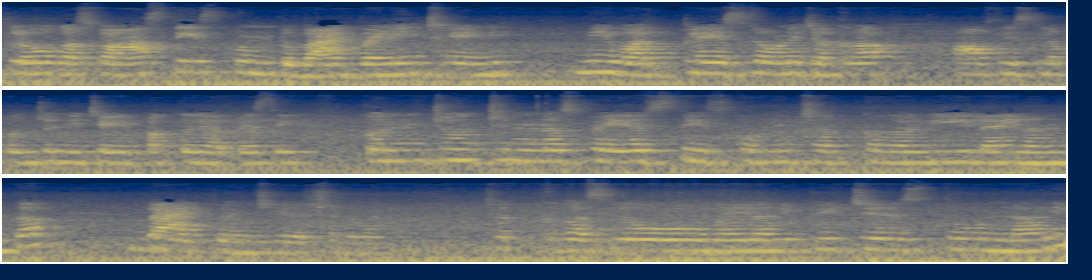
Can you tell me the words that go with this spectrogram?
స్లోగా శ్వాస తీసుకుంటూ బ్యాక్ బెండింగ్ చేయండి. మీ వర్క్ ప్లేస్లోనే చక్కగా ఆఫీస్లో కొంచెం నీ చైర్ పక్క చెప్పేసి కొంచెం చిన్న స్పేస్ తీసుకొని చక్కగా వీలైనంత బ్యాక్ బెండ్ చేయొచ్చు అనమాట చక్కగా స్లోగా ఇలా రిపీట్ చేస్తూ ఉండాలి.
